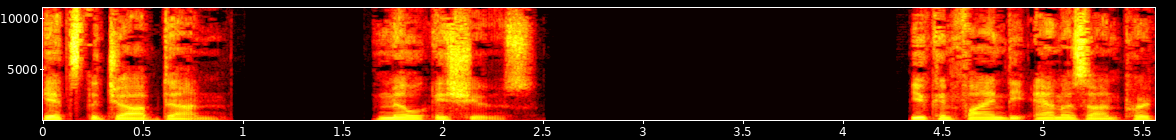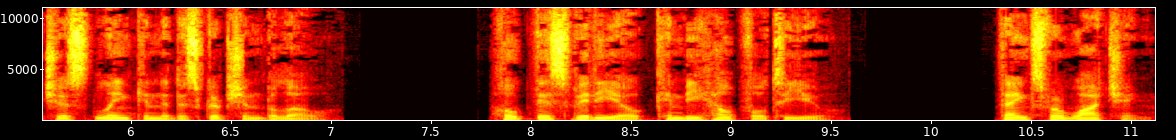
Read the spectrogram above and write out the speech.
Gets the job done. No issues. You can find the Amazon purchase link in the description below. Hope this video can be helpful to you. Thanks for watching.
